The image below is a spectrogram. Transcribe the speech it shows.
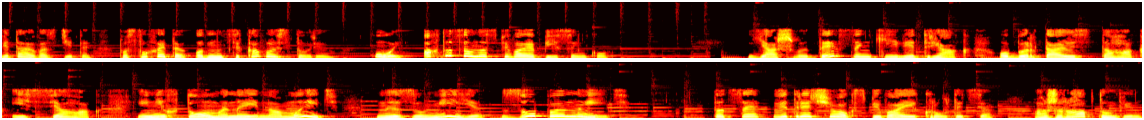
Вітаю вас, діти! Послухайте одну цікаву історію. Ой, а хто це у нас співає пісеньку? Я швидесенький вітряк, обертаюсь так і сяк, і ніхто мене й на мить не зуміє зупинить. То це вітрячок співає і крутиться, аж раптом він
